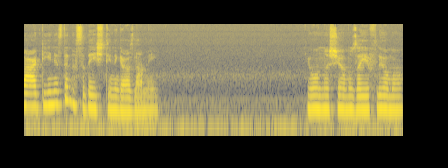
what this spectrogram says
verdiğinizde nasıl değiştiğini gözlemleyin. Yoğunlaşıyor mu, zayıflıyor mu?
